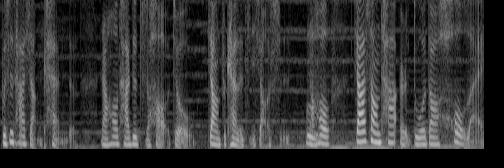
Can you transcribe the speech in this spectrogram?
不是他想看的，然后他就只好就这样子看了几小时。然后加上他耳朵到后来。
